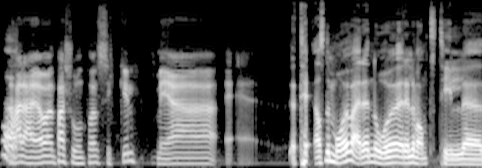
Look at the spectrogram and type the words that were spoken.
Det her er jo en person på en sykkel med eh, Det, altså, det må jo være noe relevant til, eh,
